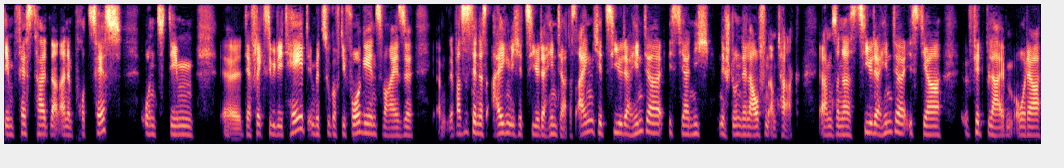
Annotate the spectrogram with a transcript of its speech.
dem Festhalten an einem Prozess und dem der Flexibilität in Bezug auf die Vorgehensweise, ähm, was ist denn das eigentliche Ziel dahinter? Das eigentliche Ziel dahinter ist ja nicht eine Stunde Laufen am Tag, ähm, sondern das Ziel dahinter ist ja fit bleiben oder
